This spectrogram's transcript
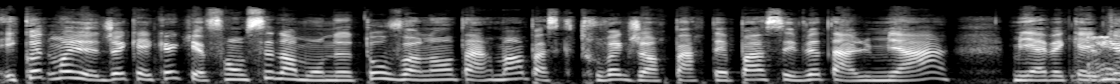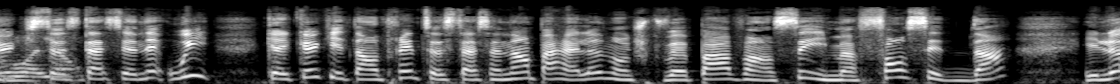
Écoute, moi, il y a déjà quelqu'un qui a foncé dans mon auto volontairement parce qu'il trouvait que je repartais pas assez vite en lumière, mais il y avait quelqu'un qui se stationnait. Oui, quelqu'un qui était en train de se stationner en parallèle, donc je pouvais pas avancer. Il m'a foncé dedans. Et là,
